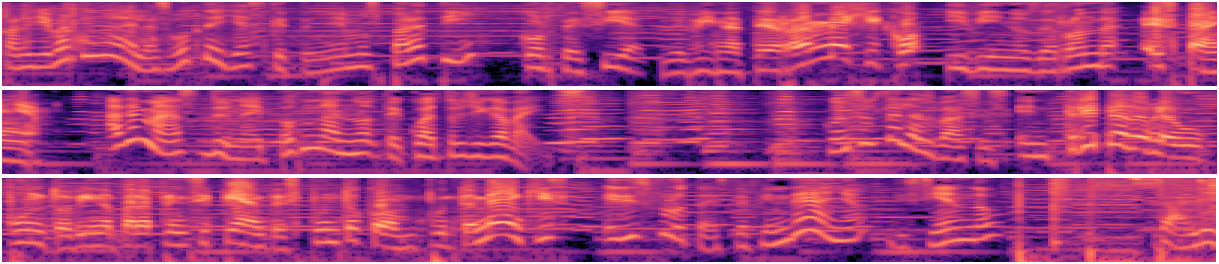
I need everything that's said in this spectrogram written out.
para llevarte una de las botellas que tenemos para ti, cortesía de Vinaterra México y Vinos de Ronda España. Además de un iPod Nano de 4 GB. Consulta las bases en www.vinoparaprincipiantes.com.mx y disfruta este fin de año diciendo ¡Salud!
